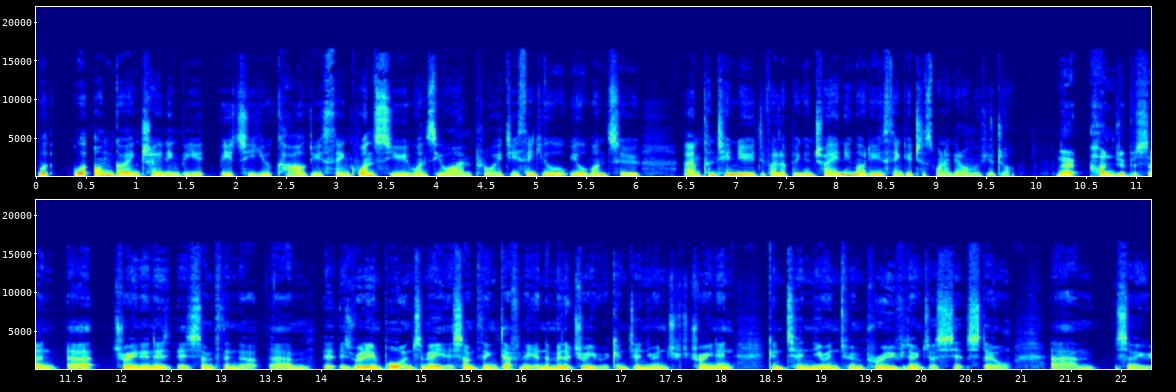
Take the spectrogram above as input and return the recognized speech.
will, will ongoing training be, be to you, Carl? Do you think once you once you are employed, do you think you'll you'll want to um, continue developing and training, or do you think you just want to get on with your job? No, hundred percent. Training is, is something that um, is really important to me. It's something definitely in the military. We're continuing training, continuing to improve. You don't just sit still. Um, so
